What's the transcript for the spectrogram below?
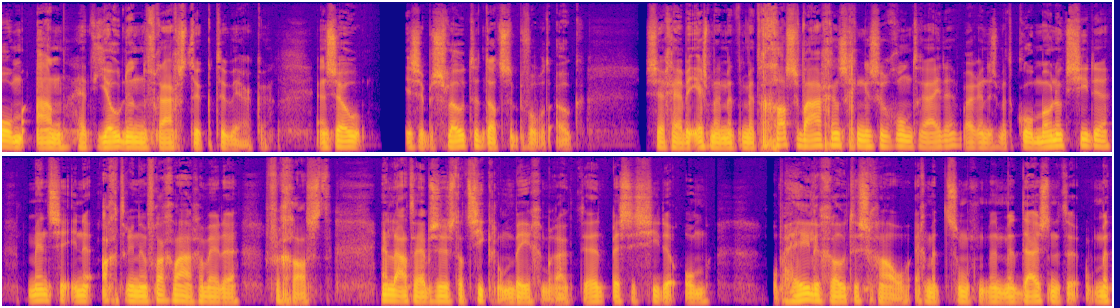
om aan het Jodenvraagstuk te werken. En zo is er besloten dat ze bijvoorbeeld ook ze hebben eerst met, met, met gaswagens gingen ze rondrijden, waarin dus met koolmonoxide mensen in de, achter in een vrachtwagen werden vergast. En later hebben ze dus dat cyclon B gebruikt, het pesticide, om op hele grote schaal, echt met, met, met duizenden, met,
